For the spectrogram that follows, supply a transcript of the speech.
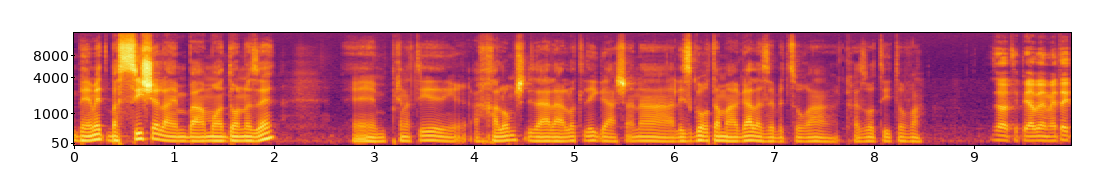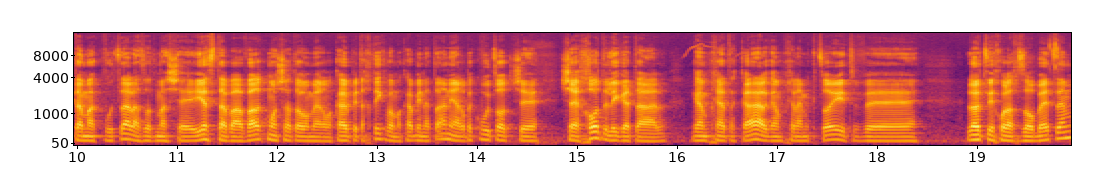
באמת בשיא שלהם במועדון הזה. אה, מבחינתי, החלום שלי זה היה לעלות ליגה השנה, לסגור את המעגל הזה בצורה כזאת טובה. זהו, הציפייה באמת הייתה מהקבוצה לעשות מה שהיא עשתה בעבר, כמו שאתה אומר, מכבי פתח תקווה, מכבי נתניה, הרבה קבוצות ששייכות לליגת העל, גם מבחינת הקהל, גם מבחינה מקצועית, ולא הצליחו לחזור בעצם.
